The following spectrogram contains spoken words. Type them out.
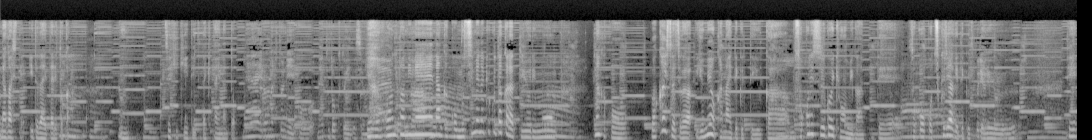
流していただいたりとか、うんうん、うんぜひ聴いていただきたいなと。うんねいろんな人にこうね届くといいですよね。いや、本当にね、なんかこう、娘娘の曲だからっていうよりも、もなんかこう、若い人たちが夢を叶えていくっていうか、うん。もうそこにすごい興味があって、そこをこう作り上げていくっていう。で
